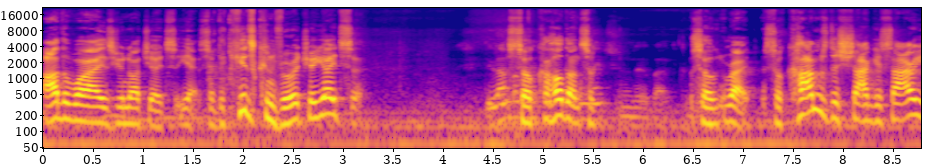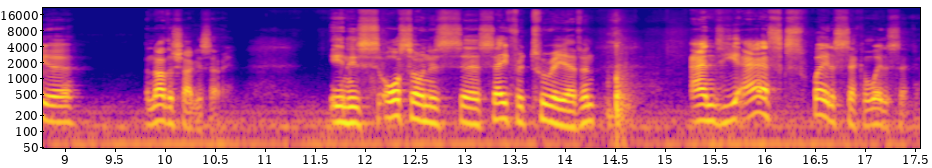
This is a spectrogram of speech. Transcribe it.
Otherwise, you're not Yaitze. Yeah. So if the kids convert, you're Yaitze. The Rambam So, hold on, so- So right. So comes the Sha'agas Aryeh, another Sha'agas Aryeh, in his also in his uh, Sefer Turei Evan, and he asks, wait a second, wait a second.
